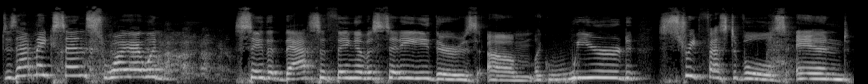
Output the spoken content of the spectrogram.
Does that make sense? Why I would say that that's a thing of a city? There's um, like weird street festivals and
